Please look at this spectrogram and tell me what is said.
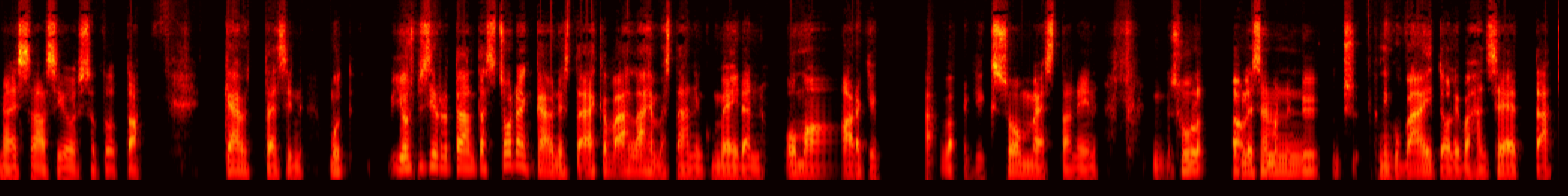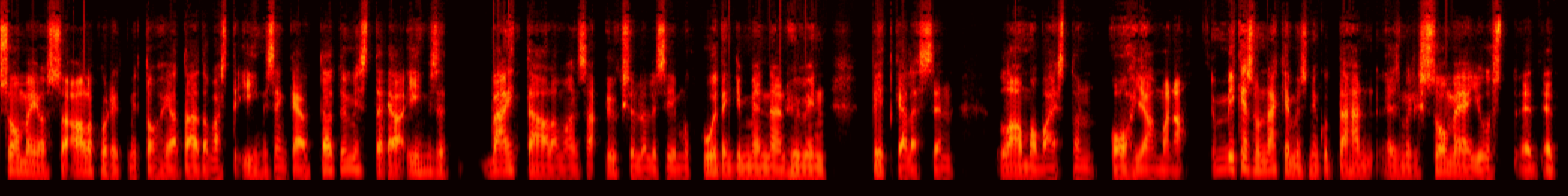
näissä asioissa tota, käyttäisin. Mutta jos me siirrytään tästä sodenkäynnistä ehkä vähän lähemmäs tähän niin kuin meidän oma arki, esimerkiksi somesta, niin sulla oli semmoinen yksi niin kuin väite oli vähän se, että some, jossa algoritmit ohjaa taitavasti ihmisen käyttäytymistä ja ihmiset väittää olevansa yksilöllisiä, mutta kuitenkin mennään hyvin pitkälle sen laumavaiston ohjaamana. Mikä sun näkemys niin kuin tähän esimerkiksi someen just, että et,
